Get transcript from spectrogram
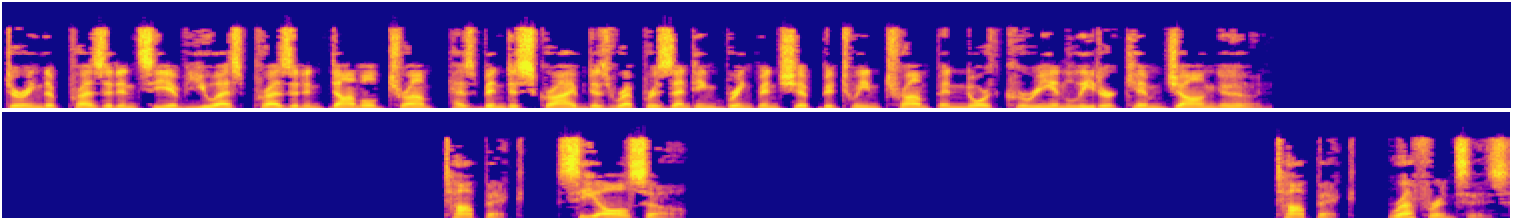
during the presidency of U.S. President Donald Trump, has been described as representing brinkmanship between Trump and North Korean leader Kim Jong-un. See also References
